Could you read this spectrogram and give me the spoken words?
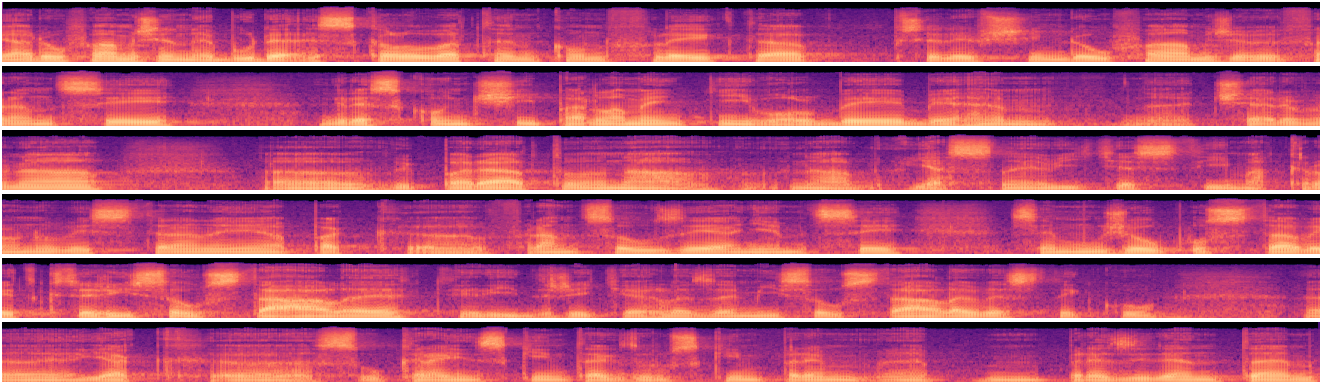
Já doufám, že nebude eskalovat ten konflikt a především doufám, že ve Francii kde skončí parlamentní volby během eh, června. Eh, vypadá to na, na jasné vítězství Macronovy strany a pak eh, francouzi a Němci se můžou postavit, kteří jsou stále, ty lídři těchto zemí jsou stále ve styku, jak s ukrajinským, tak s ruským pre, prezidentem,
